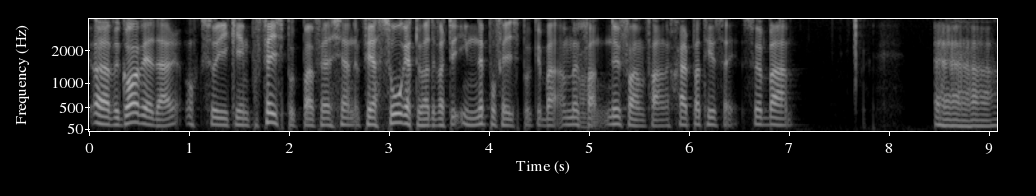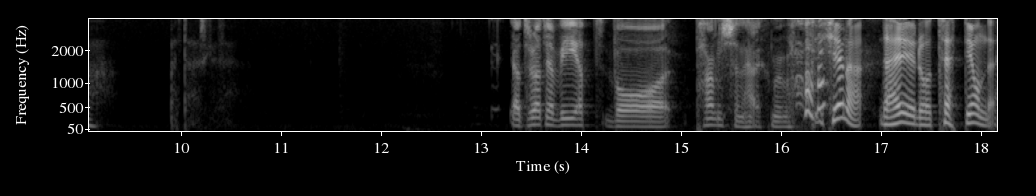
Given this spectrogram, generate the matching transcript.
övergav jag det där och så gick jag in på Facebook bara för jag kände, för jag såg att du hade varit inne på Facebook. Jag bara, "Ja, men Ja. fan, nu får han fan skärpa till sig. Så jag bara, se. Jag tror att jag vet vad punchen här kommer vara. Tjena, det här är då 30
